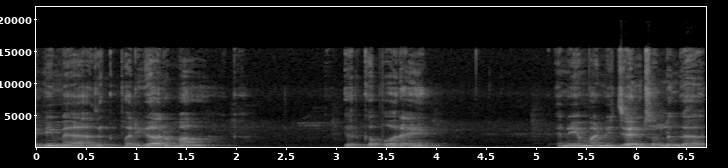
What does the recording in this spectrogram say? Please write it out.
இனிமேல் அதுக்கு பரிகாரமாக இருக்க போகிறேன் என்னைய மன்னிச்சேன்னு சொல்லுங்கள்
